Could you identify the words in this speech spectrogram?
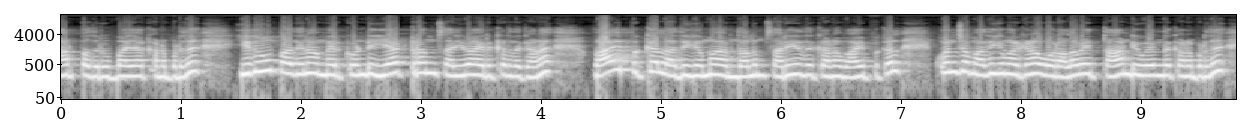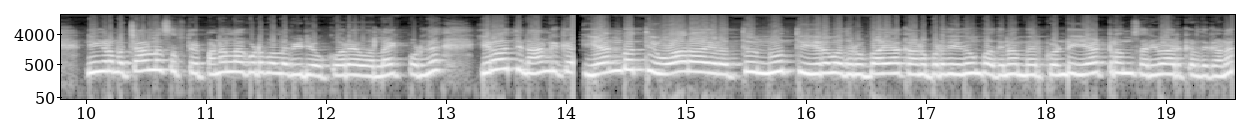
நாற்பது ரூபாயாக காணப்படுது. இதுவும் பார்த்தீங்கன்னா மேற்கொண்டு ஏற்றம் சரிவாக இருக்கிறதுக்கான வாய்ப்புகள் அதிகமாக இருந்தாலும் சரியதுக்கான வாய்ப்புகள் கொஞ்சம் அதிகமாக இருக்குன்னா ஒரு அளவை தாண்டி உயர்ந்து காணப்படுது. நீங்கள் நம்ம சேனலை சப்ஸ்கிரைப் பண்ணலாம் கூட போல வீடியோ ஒரே ஒரு லைக் போடுங்க. இருபத்தி நான்குக்கு எண்பத்தி ஓராயிரத்து நூற்றி இருபது ரூபாயாக காணப்படுது. இதுவும் பார்த்தீங்கன்னா மேற்கொண்டு ஏற்றம் சரிவாக இருக்கிறதுக்கான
